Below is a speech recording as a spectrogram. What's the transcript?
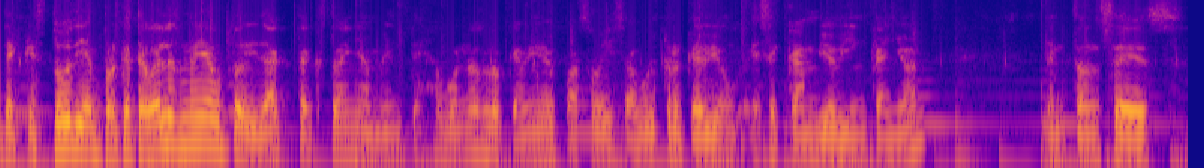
de que estudien, porque te vuelves muy autodidacta extrañamente. Bueno, es lo que a mí me pasó y Saúl creo que vio ese cambio bien cañón. Entonces,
